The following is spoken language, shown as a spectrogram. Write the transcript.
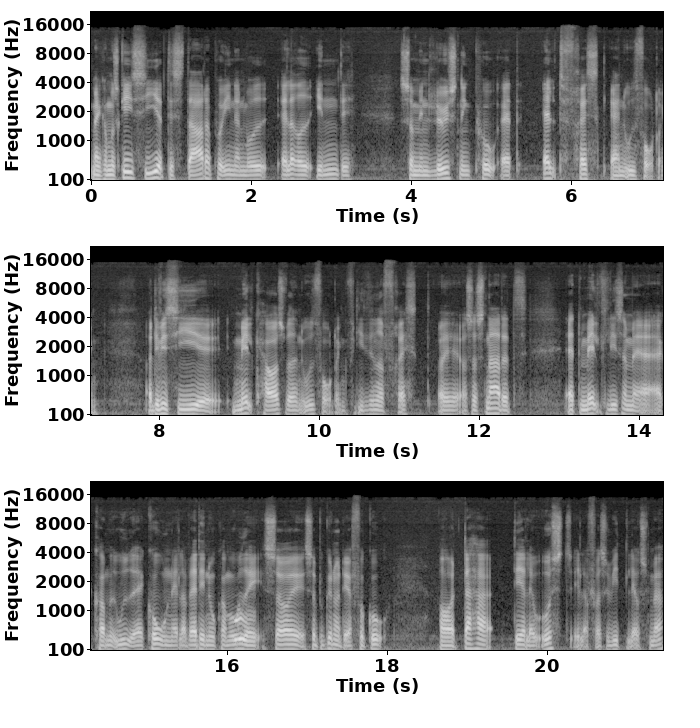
Man kan måske sige, at det starter på en eller anden måde allerede inden det, som en løsning på, at alt frisk er en udfordring. Og det vil sige, at mælk har også været en udfordring, fordi det er noget friskt. Og, øh, så snart at, at mælk ligesom er, er kommet ud af konen, eller hvad det nu kommer ud af, så, øh, så begynder det at forgå. Og der har det at lave ost, eller for så vidt lave smør,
